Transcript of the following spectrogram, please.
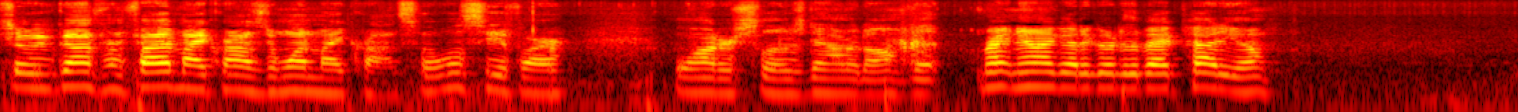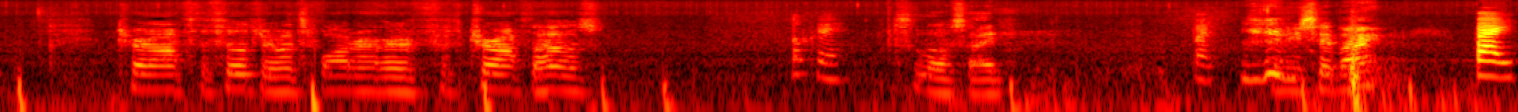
So we've gone from 5 microns to 1 micron. So we'll see if our water slows down at all. But right now I got to go to the back patio, turn off the filter with water, or f- turn off the hose. Okay. It's the low side. Bye. Can you say bye? Bye.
